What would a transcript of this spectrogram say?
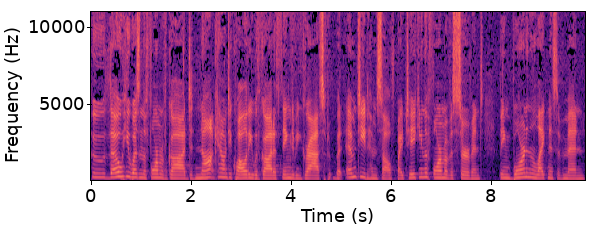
who, though he was in the form of God, did not count equality with God a thing to be grasped, but emptied himself by taking the form of a servant, being born in the likeness of men,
